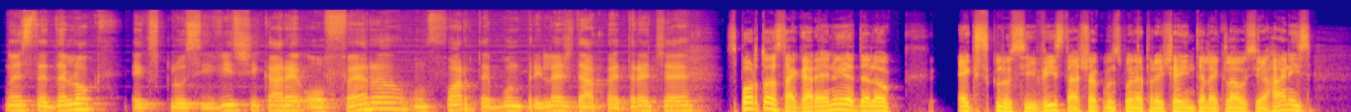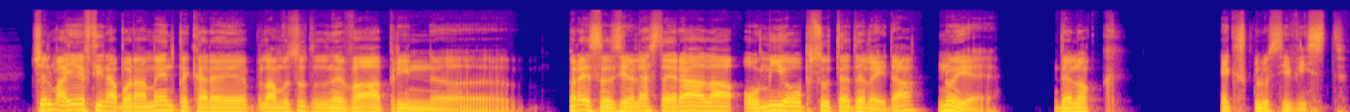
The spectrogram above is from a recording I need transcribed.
nu este deloc exclusivist și care oferă un foarte bun prilej de a petrece. Sportul ăsta, care nu e deloc exclusivist, așa cum spune președintele Claus Iohannis, cel mai ieftin abonament pe care l-am văzut undeva prin uh, presă zilele astea era la 1800 de lei, da? Nu e deloc exclusivist.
